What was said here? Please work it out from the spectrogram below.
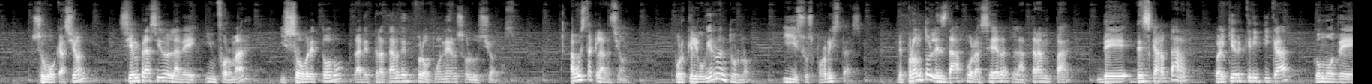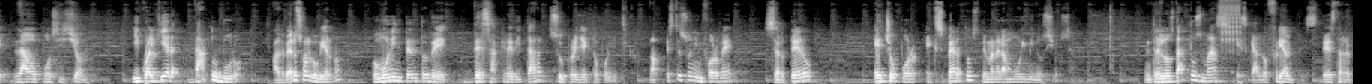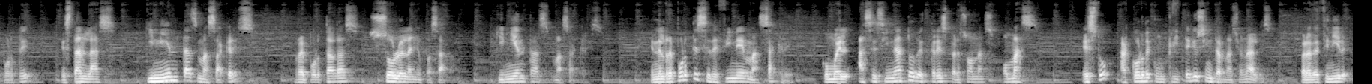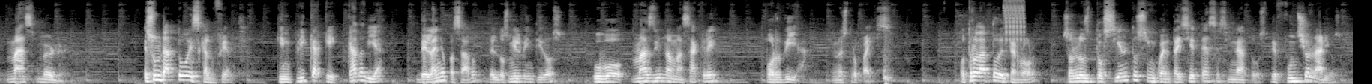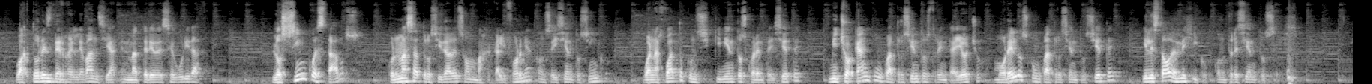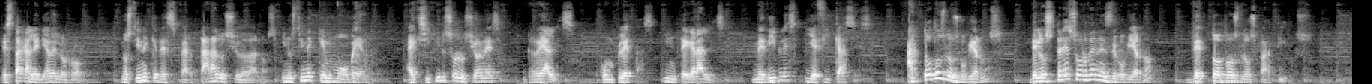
Su vocación siempre ha sido la de informar y sobre todo la de tratar de proponer soluciones. Hago esta aclaración porque el gobierno en turno y sus porristas de pronto les da por hacer la trampa de descartar cualquier crítica como de la oposición y cualquier dato duro adverso al gobierno como un intento de desacreditar su proyecto político. No, este es un informe certero, hecho por expertos de manera muy minuciosa. Entre los datos más escalofriantes de este reporte están las 500 masacres reportadas solo el año pasado. 500 masacres. En el reporte se define masacre como el asesinato de tres personas o más. Esto acorde con criterios internacionales para definir mass murder. Es un dato escalofriante que implica que cada día del año pasado, del 2022, hubo más de una masacre por día en nuestro país. Otro dato de terror son los 257 asesinatos de funcionarios o actores de relevancia en materia de seguridad. Los cinco estados con más atrocidades son Baja California con 605, Guanajuato con 547, Michoacán con 438, Morelos con 407 y el Estado de México con 306. Esta galería del horror nos tiene que despertar a los ciudadanos y nos tiene que mover a exigir soluciones reales, completas, integrales, medibles y eficaces a todos los gobiernos, de los tres órdenes de gobierno, de todos los partidos.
